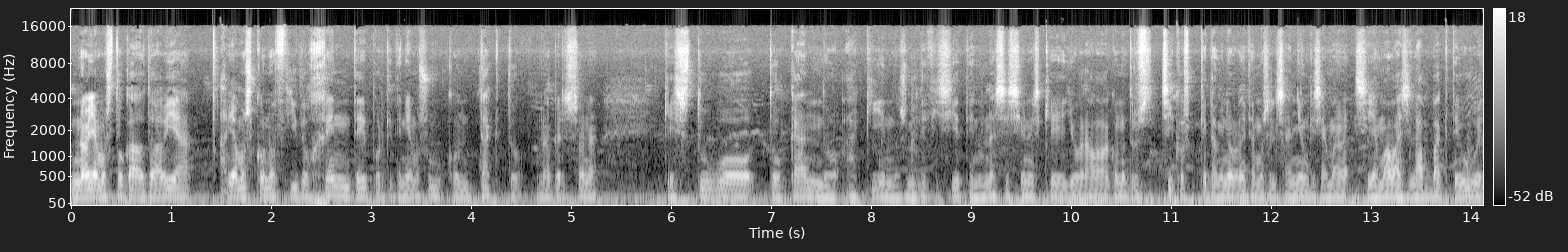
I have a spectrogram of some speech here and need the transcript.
no habíamos tocado todavía, habíamos conocido gente porque teníamos un contacto, una persona que estuvo tocando aquí en 2017 en unas sesiones que yo grababa con otros chicos que también organizamos el Sañón que se, llama, se llamaba Slapback TV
